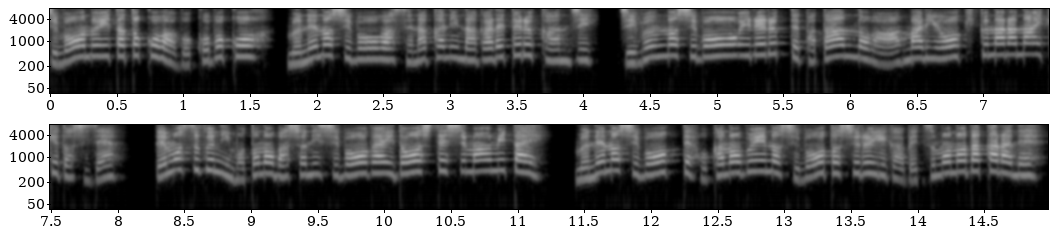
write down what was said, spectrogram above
肪を抜いたとこはボコボコ、胸の脂肪は背中に流れてる感じ。自分の脂肪を入れるってパターンのはあんまり大きくならないけど自然。でもすぐに元の場所に脂肪が移動してしまうみたい。胸の脂肪って他の部位の脂肪と種類が別物だからね。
